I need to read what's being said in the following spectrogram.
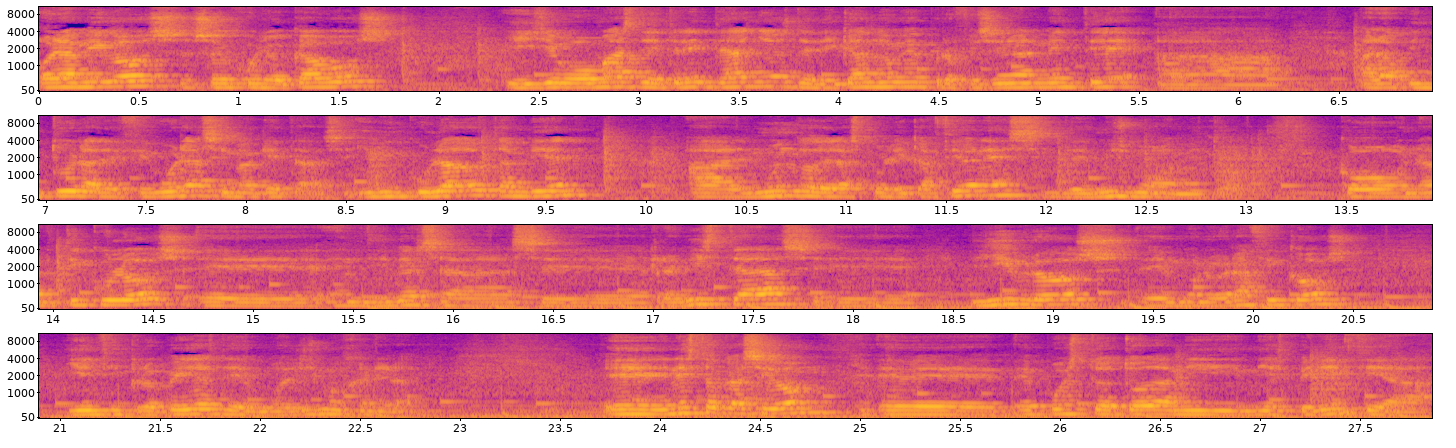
Hola amigos, soy Julio Cabos y llevo más de 30 años dedicándome profesionalmente a, la pintura de figuras y maquetas y vinculado también al mundo de las publicaciones del mismo ámbito, con artículos eh, en diversas eh, revistas, eh, libros, monográficos y enciclopedias de modelismo en general. en esta ocasión he puesto toda mi experiencia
